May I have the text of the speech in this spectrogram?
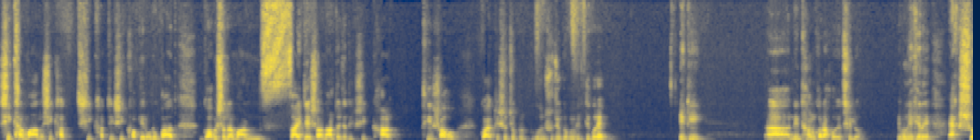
শিক্ষার মান, শিক্ষা, শিক্ষার্থী, শিক্ষকের অনুপাত, গবেষণার মান সাইটেশন আন্তর্জাতিক শিক্ষার্থী সহ কয়েকটি সূচক, সূচকের ভিত্তি করে এটি নির্ধারণ করা হয়েছিল। এবং এখানে একশো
